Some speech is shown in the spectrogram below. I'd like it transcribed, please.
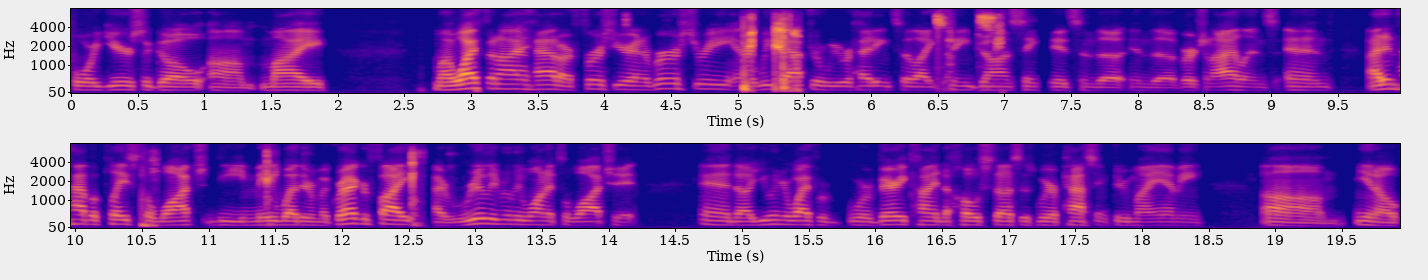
four years ago. Um, my my wife and I had our first year anniversary, and the week after we were heading to like St. John, St. Kitts in the in the Virgin Islands, and I didn't have a place to watch the Mayweather McGregor fight. I really, really wanted to watch it, and uh, you and your wife were, were very kind to host us as we were passing through Miami. Um, you know,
